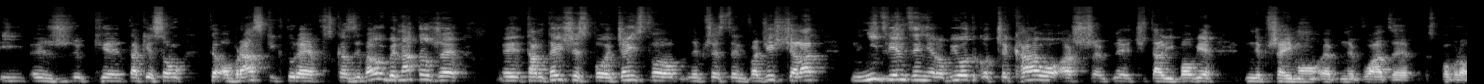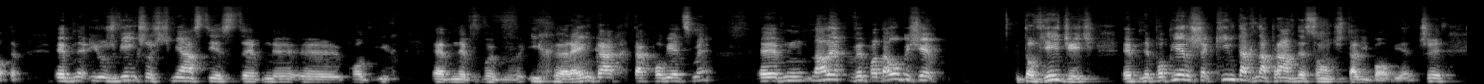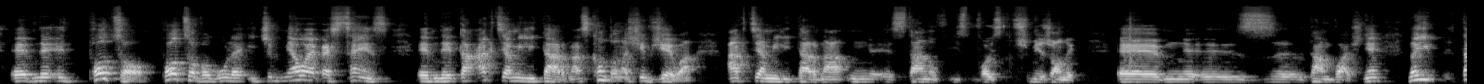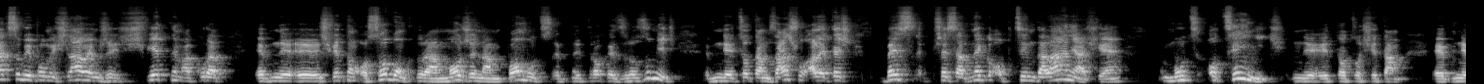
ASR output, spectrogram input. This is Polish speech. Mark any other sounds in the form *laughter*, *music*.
i takie są te obrazki, które wskazywałyby na to, że tamtejsze społeczeństwo przez te 20 lat nic więcej nie robiło, tylko czekało, aż ci talibowie przejmą władzę z powrotem. Już większość miast jest pod ich, w ich rękach, tak powiedzmy. No ale wypadałoby się dowiedzieć, po pierwsze, kim tak naprawdę są ci talibowie, czy po co, po co w ogóle i czy miała jakaś sens ta akcja militarna, skąd ona się wzięła, akcja militarna mm, Stanów i wojsk przymierzonych z, tam właśnie. No i tak sobie pomyślałem, że świetnym akurat świetną osobą, która może nam pomóc trochę zrozumieć, co tam zaszło, ale też bez przesadnego obcyndalania się móc ocenić to, co się tam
